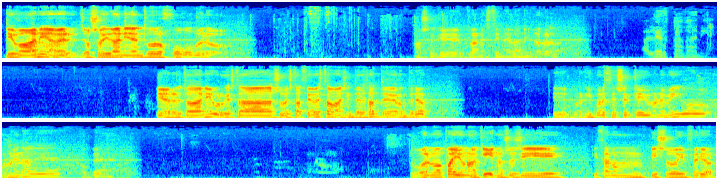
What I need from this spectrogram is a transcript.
Digo Dani, a ver, yo soy Dani dentro del juego, pero... No sé qué planes tiene Dani, la verdad. Alerta, Dani. Sí, alerta Dani porque esta subestación está más interesante que la anterior. Eh, por aquí parece ser que hay un enemigo, o no hay nadie, o qué. Luego el mapa hay uno aquí, no sé si quizá en un piso inferior.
